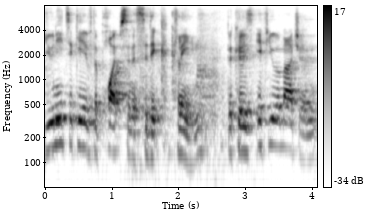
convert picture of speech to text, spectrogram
you need to give the pipes an acidic clean because if you imagine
